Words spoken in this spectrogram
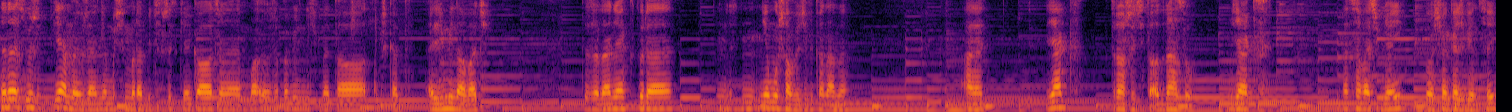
Teraz już wiemy, że nie musimy robić wszystkiego, że, że powinniśmy to na przykład eliminować. Te zadania, które nie muszą być wykonane. Ale jak wdrożyć to od razu? Jak pracować mniej, by osiągać więcej?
